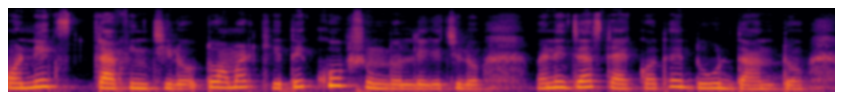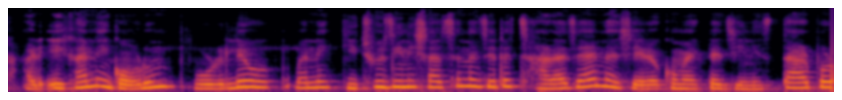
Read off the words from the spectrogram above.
অনেক স্টাফিং ছিল। তো আমার খেতে খুব সুন্দর লেগেছিল। মানে জাস্ট এক কথায় দুর্দান্ত। আর এখানে গরম পড়লেও মানে কিছু জিনিস আছে না যেটা ছাড়া যায় না সেরকম একটা জিনিস। তারপর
